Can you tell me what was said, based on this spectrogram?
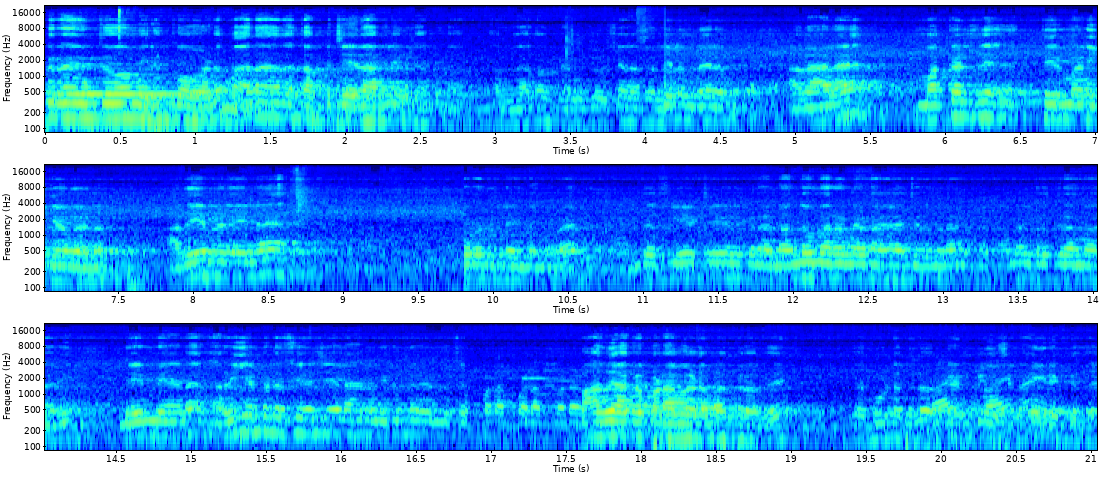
பிரதித்துவம் இருக்கும் வேணும். ஆனால் அதை தப்பு செய்தாலும் இருக்கக்கூடாது. அதுதான் ஒரு கன்க்ளூஷனை சொல்லிடும் பேரும் மக்கள் தீர்மானிக்க வேணும். அதே வேளையில் இந்த சுயேட்சைகளுக்கு நான் நந்தகுமாரனோட வச்சிருந்தேன் தமிழ் இருக்கிற மாதிரி மேன்மையான அறியப்பட்ட சுயேட்சைகளான விரும்பினர் பட பாதுகாக்கப்பட வேண்டும்ன்றது இந்த கூட்டத்தில் ஒரு கன்க்ளூஷனாக இருக்குது.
